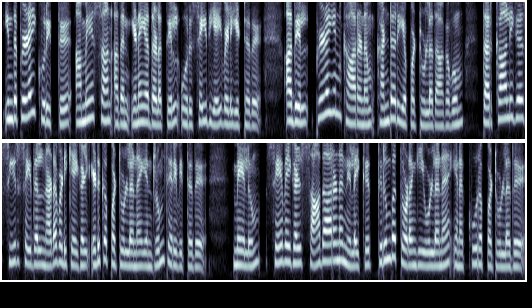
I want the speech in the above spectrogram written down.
இந்த பிழை குறித்து அமேசான் அதன் இணையதளத்தில் ஒரு செய்தியை வெளியிட்டது. அதில் பிழையின் காரணம் கண்டறியப்பட்டுள்ளதாகவும் தற்காலிக சீர்செய்தல் நடவடிக்கைகள் எடுக்கப்பட்டுள்ளன என்றும் தெரிவித்தது. மேலும் சேவைகள் சாதாரண நிலைக்கு திரும்பத் தொடங்கியுள்ளன என கூறப்பட்டுள்ளது.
